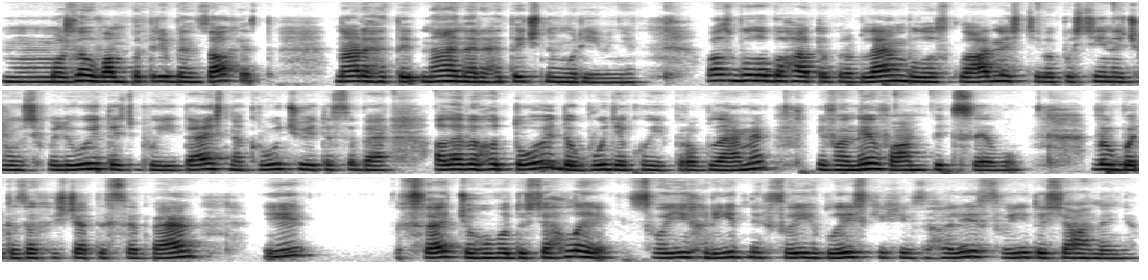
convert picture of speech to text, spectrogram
можливо, вам потрібен захист на енергетичному рівні. У вас було багато проблем, було складності, ви постійно чогось хвилюєтесь, боїтесь, накручуєте себе, але ви готові до будь-якої проблеми, і вони вам під силу. Ви будете захищати себе і все, чого ви досягли, своїх рідних, своїх близьких і взагалі свої досягнення.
